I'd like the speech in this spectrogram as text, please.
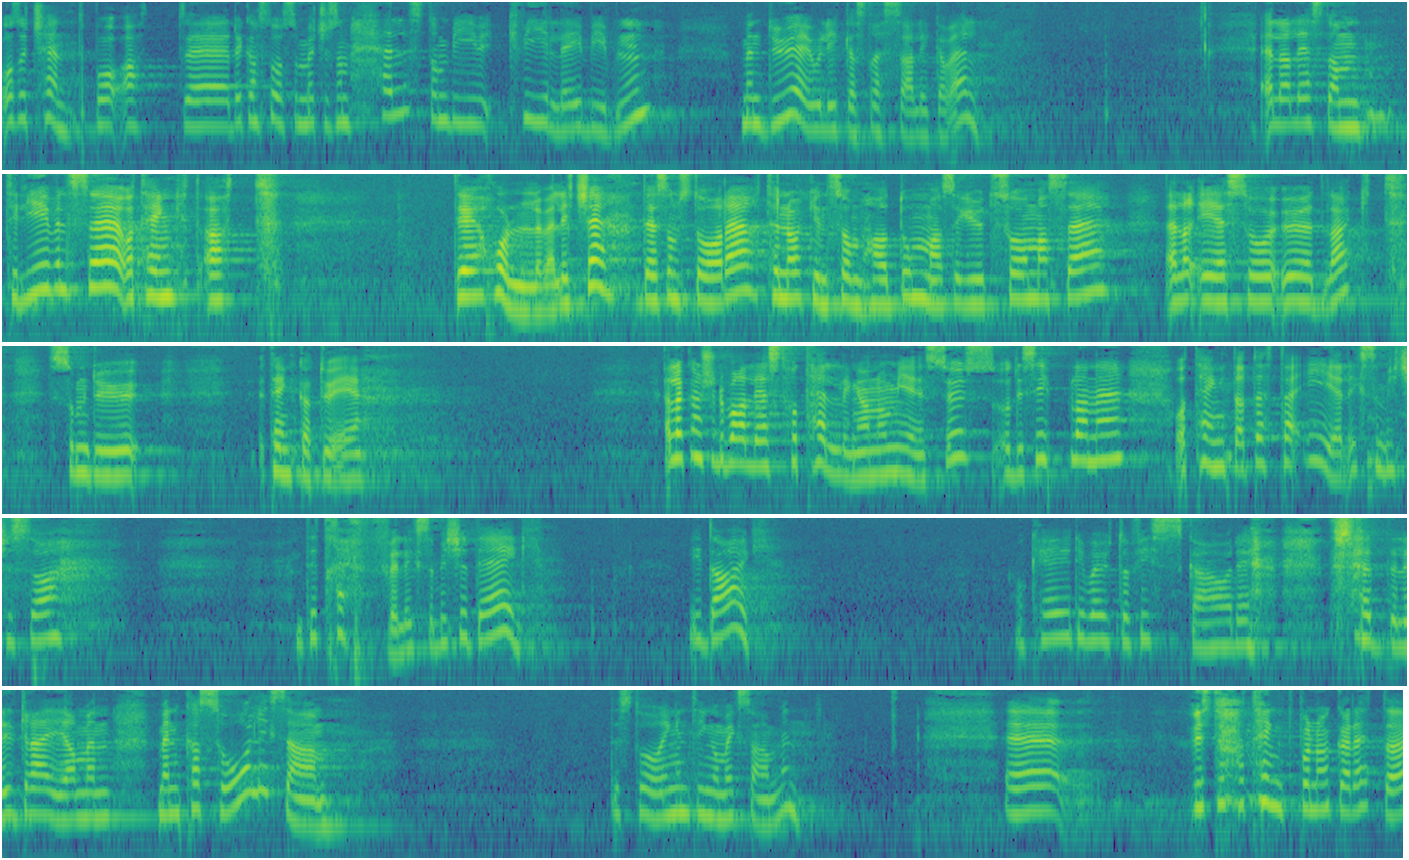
og så kjent på at eh, det kan stå så mye som helst om hvile i Bibelen, men du er jo like stressa likevel. Eller lest om tilgivelse og tenkt at det holder vel ikke, det som står der, til noen som har dumma seg ut så masse, eller er så ødelagt som du tenker at du er. Eller kanskje du bare har lest fortellingene om Jesus og disiplene og tenkt at dette er liksom ikke så Det treffer liksom ikke deg i dag. Ok, de var ute og fiska, og det skjedde litt greier, men, men hva så, liksom? Det står ingenting om eksamen. Eh, hvis du har tenkt på noe av dette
